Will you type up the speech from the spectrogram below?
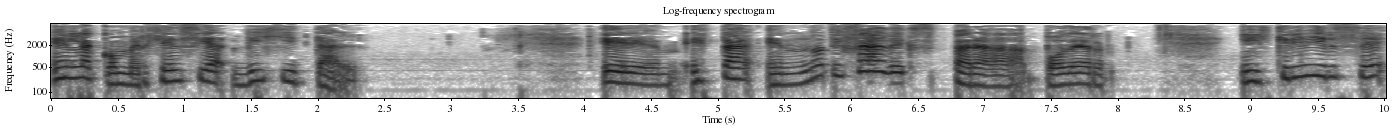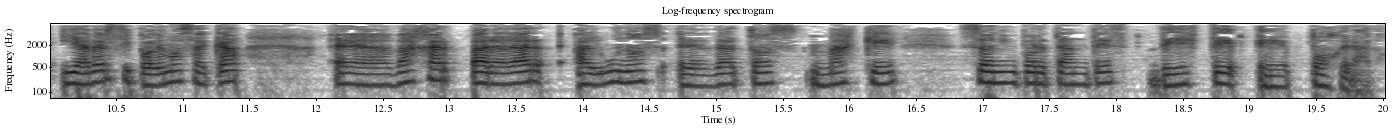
en la Convergencia Digital. Eh, está en Notifadex para poder inscribirse y a ver si podemos acá eh, bajar para dar algunos eh, datos más que son importantes de este posgrado.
